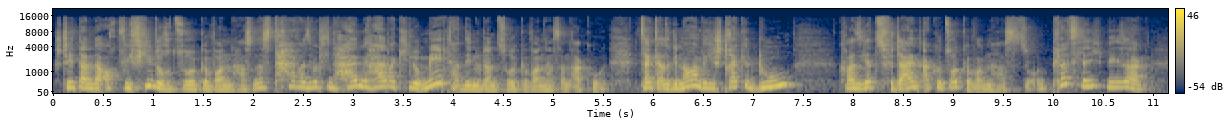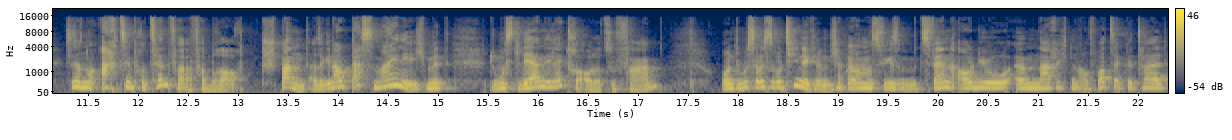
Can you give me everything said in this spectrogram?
steht dann da auch, wie viel du zurückgewonnen hast. Und das ist teilweise wirklich ein halber, halber Kilometer, den du dann zurückgewonnen hast an Akku. Das zeigt dir also genau, an welche Strecke du quasi jetzt für deinen Akku zurückgewonnen hast. So, und plötzlich, wie gesagt, sind nur 18% ver verbraucht. Spannend. Also genau das meine ich mit, du musst lernen, Elektroauto zu fahren. Und du musst ein bisschen Routine kriegen. Ich habe gerade was wie gesagt, mit Sven Audio-Nachrichten ähm, auf WhatsApp geteilt.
